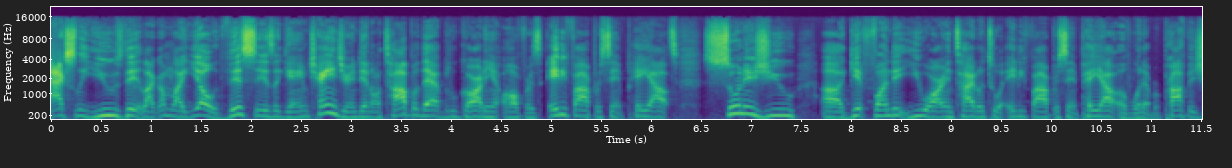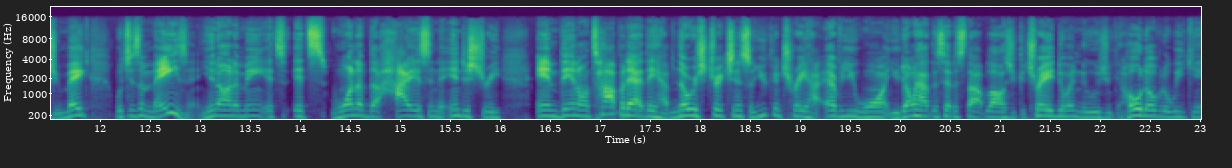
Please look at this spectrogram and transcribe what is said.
actually used it. Like I'm like, yo, this is a game changer. And then on top of that, Blue Guardian offers 85% payouts. Soon as you uh, get funded, you are entitled to an 85% payout of whatever profits you make, which is amazing. You know what I mean? It's it's one of the highest in the industry. And then on top of that, they have no restrictions, so you can trade however you want. You don't have to set a stop loss. You can trade during news. You can hold over the weekend.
